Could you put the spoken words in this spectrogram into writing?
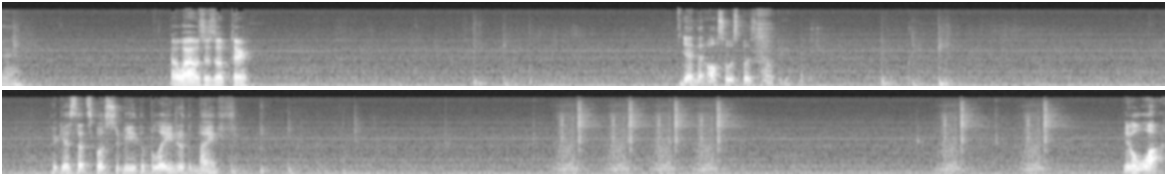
Okay. Oh wow, this is up there. Yeah, and that also was supposed to help you. I guess that's supposed to be the blade or the knife. It'll lock.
